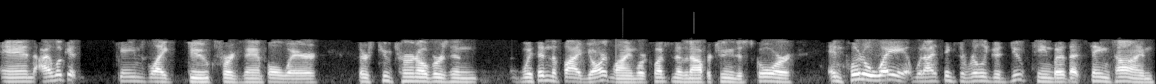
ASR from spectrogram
And I look at games like Duke, for example, where there's two turnovers in within the five yard line where Clemson has an opportunity to score and put away what I think is a really good Duke team, but at that same time,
